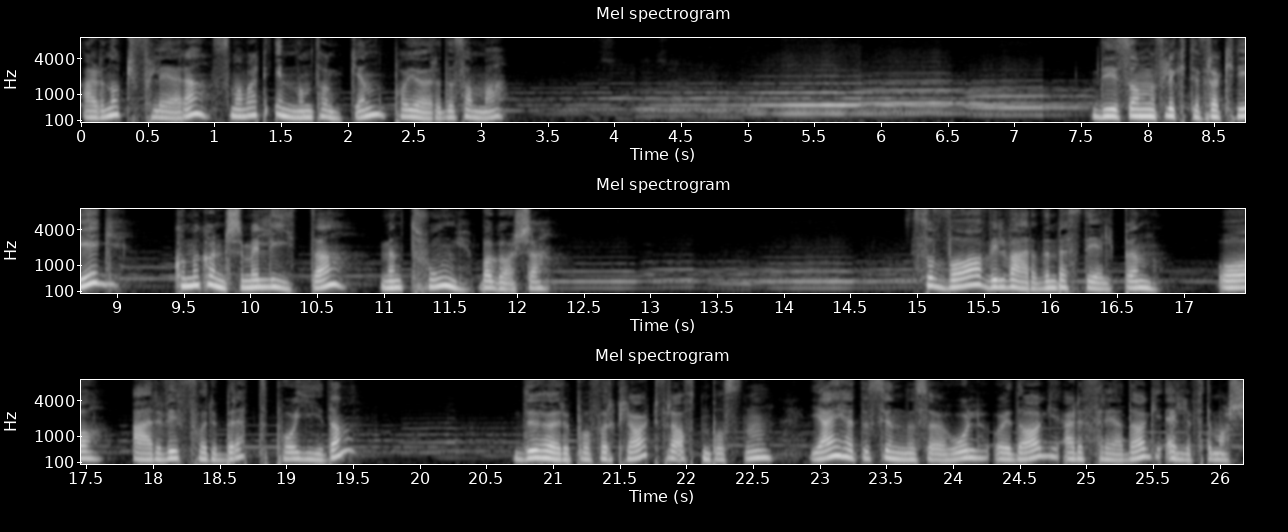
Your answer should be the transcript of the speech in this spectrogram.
er det nok flere som har vært innom tanken på å gjøre det samme. De som flykter fra krig, kommer kanskje med lite, men tung bagasje. Så hva vil være den beste hjelpen, og er vi forberedt på å gi den? Du hører på Forklart fra Aftenposten. Jeg heter Synne Søhol, og i dag er det fredag 11. mars.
